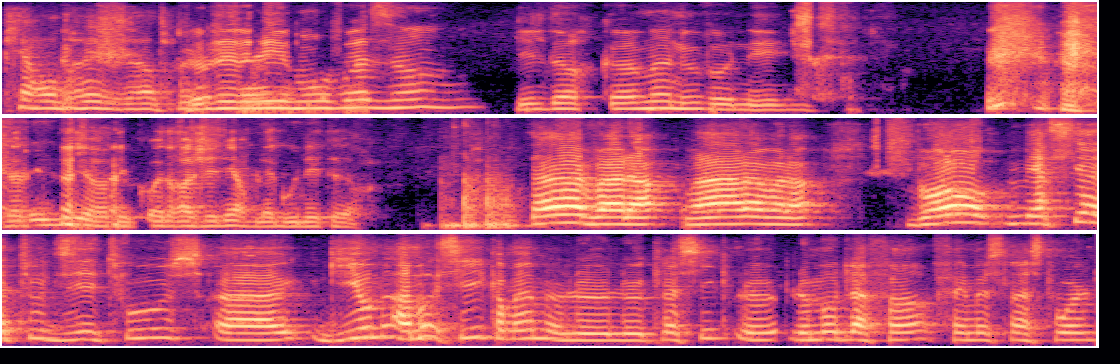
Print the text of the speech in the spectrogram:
Pierre-André, j'ai un truc. Je réveille mon voisin, il dort comme un nouveau-né. J'avais dit, hein, des quadragénaires blagounetteurs. Ah, voilà, voilà, voilà. Bon, merci à toutes et tous. Euh, Guillaume, ah, si, quand même, le, classique, le, mot de la fin, famous last word.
